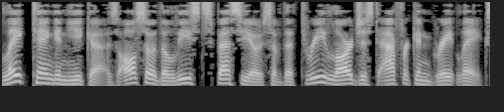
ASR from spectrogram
Lake Tanganyika is also the least speciose of the three largest African Great Lakes,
